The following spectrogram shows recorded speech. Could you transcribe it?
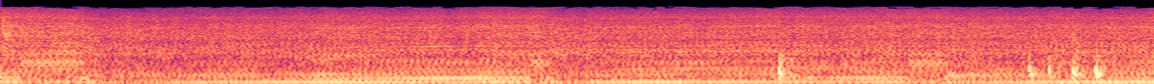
Thank you.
